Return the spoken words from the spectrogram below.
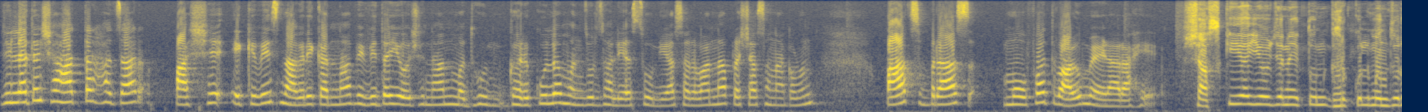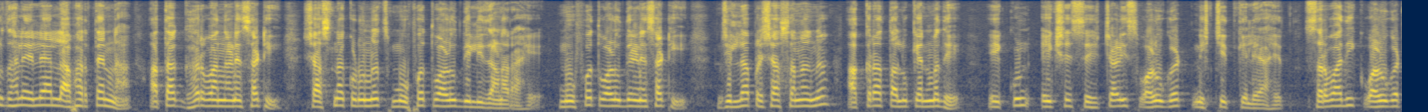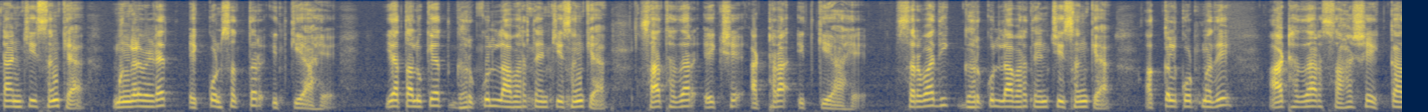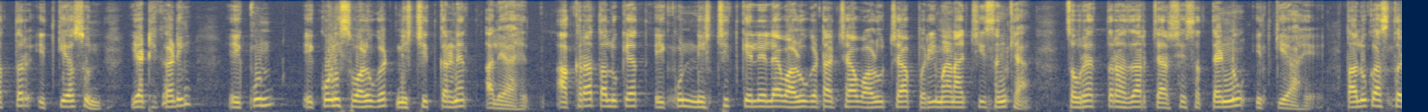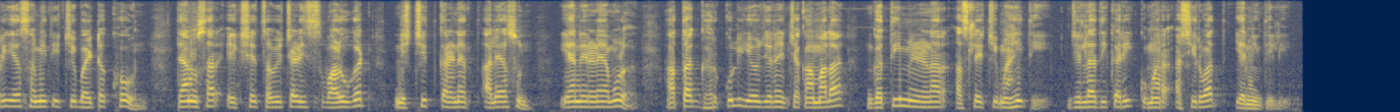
जिल्ह्यातील शहात्तर हजार पाचशे एकवीस नागरिकांना विविध योजनांमधून घरकुलं मंजूर झाली असून या सर्वांना प्रशासनाकडून पाच ब्रास मोफत वाळू मिळणार आहे. शासकीय योजनेतून घरकुल मंजूर झालेल्या लाभार्थ्यांना आता घर बांधण्यासाठी शासनाकडूनच मोफत वाळू दिली जाणार आहे. मोफत वाळू देण्यासाठी जिल्हा प्रशासनानं अकरा तालुक्यांमध्ये एकूण एकशे सेहेचाळीस वाळूगट निश्चित केले आहेत. सर्वाधिक वाळू गटांची संख्या मंगळवेढ्यात एकोणसत्तर इतकी आहे. या तालुक्यात घरकुल लाभार्थ्यांची संख्या सात हजार एकशे अठरा इतकी आहे. सर्वाधिक घरकुल लाभार्थ्यांची संख्या अक्कलकोटमध्ये आठ हजार सहाशे एकाहत्तर इतकी असून या ठिकाणी एकूण एकोणीस वाळूगट निश्चित करण्यात आले आहेत. अकरा तालुक्यात एकूण निश्चित केलेल्या वाळूगटाच्या वाळूच्या परिमाणाची संख्या चौऱ्याहत्तर हजार चारशे सत्त्याण्णव इतकी आहे. तालुकास्तरीय समितीची बैठक होऊन त्यानुसार एकशे चव्वेचाळीस वाळूगट निश्चित करण्यात आले असून या निर्णयामुळं आता घरकुल योजनेच्या कामाला गती मिळणार असल्याची माहिती जिल्हाधिकारी कुमार आशीर्वाद यांनी दिली.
